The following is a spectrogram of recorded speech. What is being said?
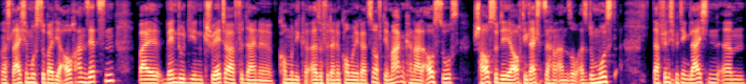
das gleiche musst du bei dir auch ansetzen, weil wenn du den Creator für deine Kommunika also für deine Kommunikation auf dem Markenkanal aussuchst, schaust du dir ja auch die gleichen Sachen an so. Also du musst, da finde ich mit den gleichen ähm,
